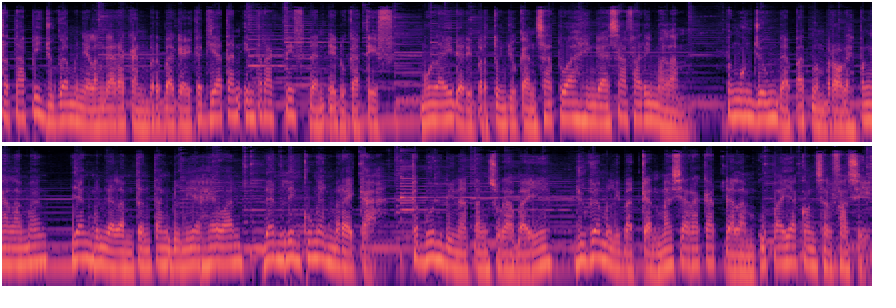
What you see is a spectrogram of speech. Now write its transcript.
tetapi juga menyelenggarakan berbagai kegiatan interaktif dan edukatif, mulai dari pertunjukan satwa hingga safari malam. Pengunjung dapat memperoleh pengalaman yang mendalam tentang dunia hewan dan lingkungan mereka. Kebun Binatang Surabaya juga melibatkan masyarakat dalam upaya konservasi,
